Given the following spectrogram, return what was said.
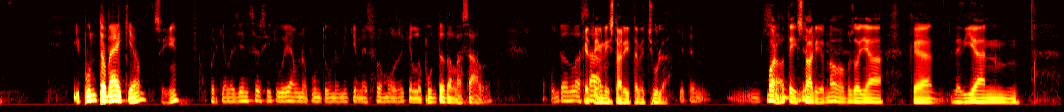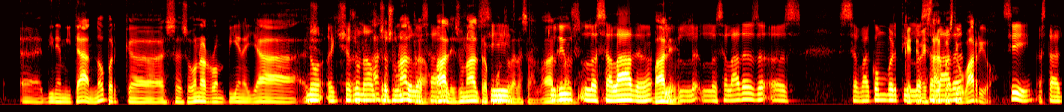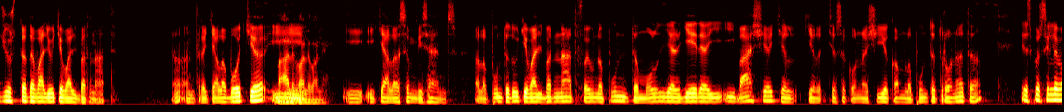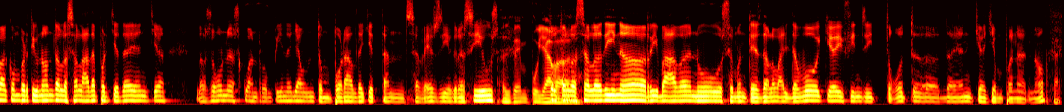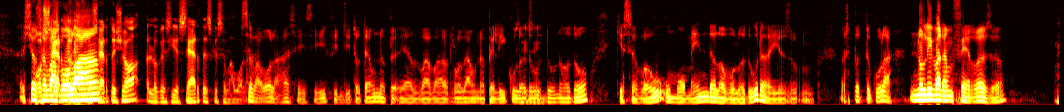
i Punta Vecchia, Sí. perquè la gent se situa ha una punta una mica més famosa que la punta de la Sal. La punta de la Que Sal... té una història també xula. Que té... Sí, Bueno, té històries, no? Pues deia que l'havien eh, dinamitat, no? Perquè les zones rompien allà... No, això és una Ah, altra això és punta una altra. de la sal. Vale, és una altra punta de la sal. Vale, tu dius vale. la salada, Vale. la, la salada es, es, se va convertir Que la també està salada... pel teu barri. Sí, està just a davall i a Vall Bernat. Eh? Entre la Botja i, Vale, vale, vale. i, i aquí a la Sant Vicenç. A la punta i Vall Bernat feia una punta molt llarguera i, i baixa que, que, que se coneixia com la punta Troneta i després se li va convertir un nom de la salada perquè deien que les ones quan rompien allà un temporal d'aquests tan severs i agressius Es ben tota la saladina arribava a cementers de la Vall de Boca i fins i tot eh, deien que empanat, no? Això Fos se va cert volar... No cert això, el que sí és cert és que se va volar. Se va volar, sí, sí. Fins i tot ha una, eh, va, va rodar una pel·lícula Sí, sí, sí. d'un odor que se veu un moment de la voladura i és un, espectacular. No li varen fer res, eh?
